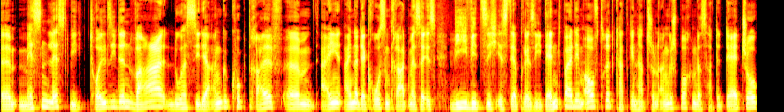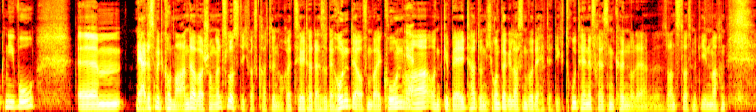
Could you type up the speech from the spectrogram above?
äh, messen lässt, wie toll sie denn war. Du hast sie dir angeguckt, Ralf. Ähm, ein, einer der großen Gradmesser ist, wie witzig ist der Präsident bei dem Auftritt? Katrin hat es schon angesprochen, das hatte Dad-Joke-Niveau. Ähm, ja, das mit Commander war schon ganz lustig, was Katrin auch erzählt hat. Also der Hund, der auf dem Balkon war ja. und gebellt hat und nicht runtergelassen wurde, hätte die Truthähne fressen können oder sonst was mit ihnen machen.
